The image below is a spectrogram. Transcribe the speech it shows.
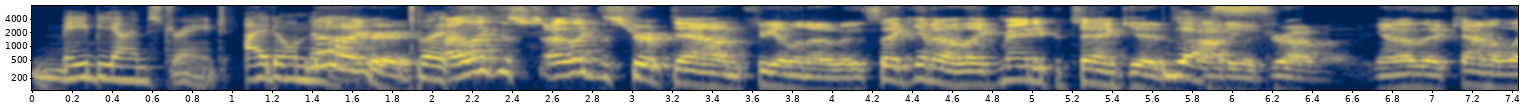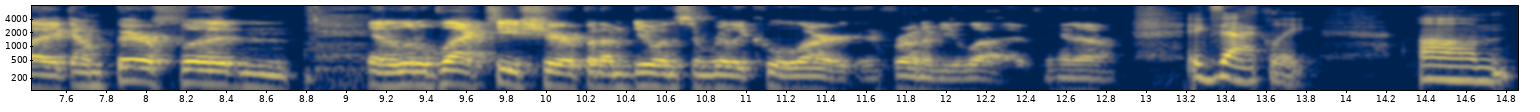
Maybe I'm strange. I don't know. No, I agree. But I like this. I like the stripped down feeling of it. It's like you know, like Mandy Patinkin Yes. audio drama. You know, they're kind of like I'm barefoot and in a little black T-shirt, but I'm doing some really cool art in front of you live. You know, Exactly. Um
